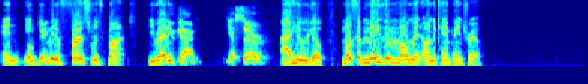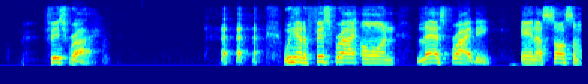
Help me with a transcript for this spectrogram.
and, and okay. give me the first response. You ready? You got it. Yes, sir. All right, here we go. Most amazing moment on the campaign trail. Fish fry. we had a fish fry on last Friday, and I saw some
